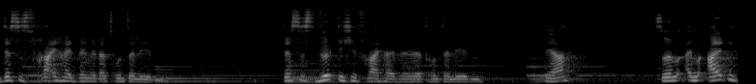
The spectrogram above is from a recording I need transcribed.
Das ist Freiheit, wenn wir darunter leben. Das ist wirkliche Freiheit, wenn wir darunter leben. Ja? So im, im, Alten,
